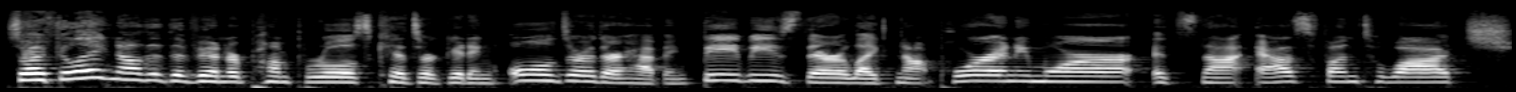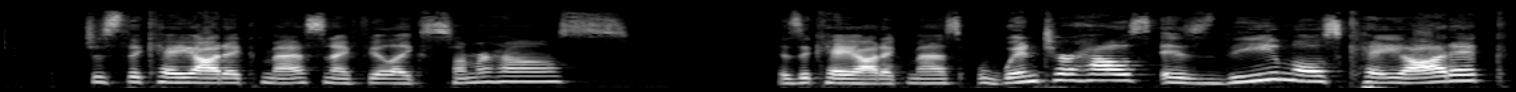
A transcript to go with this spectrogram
So I feel like now that the Vanderpump Rules kids are getting older, they're having babies, they're like not poor anymore. It's not as fun to watch, just the chaotic mess. And I feel like Summer House is a chaotic mess. Winter House is the most chaotic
